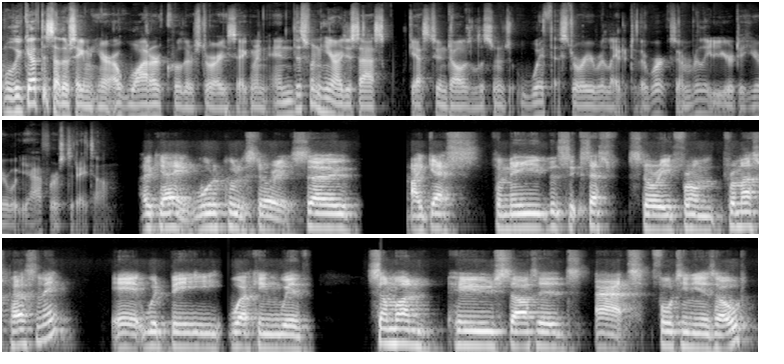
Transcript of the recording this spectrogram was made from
Well, we've got this other segment here, a water cooler story segment. And this one here, I just ask guests to indulge listeners with a story related to their work. So I'm really eager to hear what you have for us today, Tom. Okay, water cooler story. So I guess for me, the success story from from us personally, it would be working with someone who started at 14 years old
